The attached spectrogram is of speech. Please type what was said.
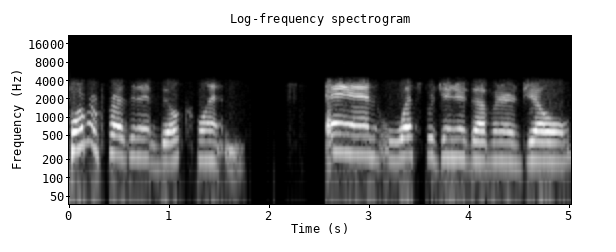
former president Bill Clinton, and West Virginia Governor Joe,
